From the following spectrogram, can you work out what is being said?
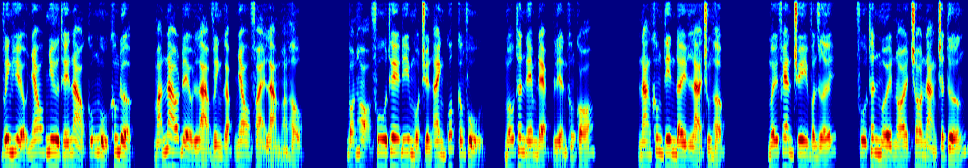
Vinh hiểu nhau như thế nào cũng ngủ không được, mãn nào đều là Vinh gặp nhau phải làm hoàng hậu. Bọn họ phu thê đi một chuyến Anh quốc công phủ, mẫu thân em đẹp liền không có. Nàng không tin đây là trùng hợp. Mấy phen truy vấn dưới, phụ thân mới nói cho nàng chân tướng.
